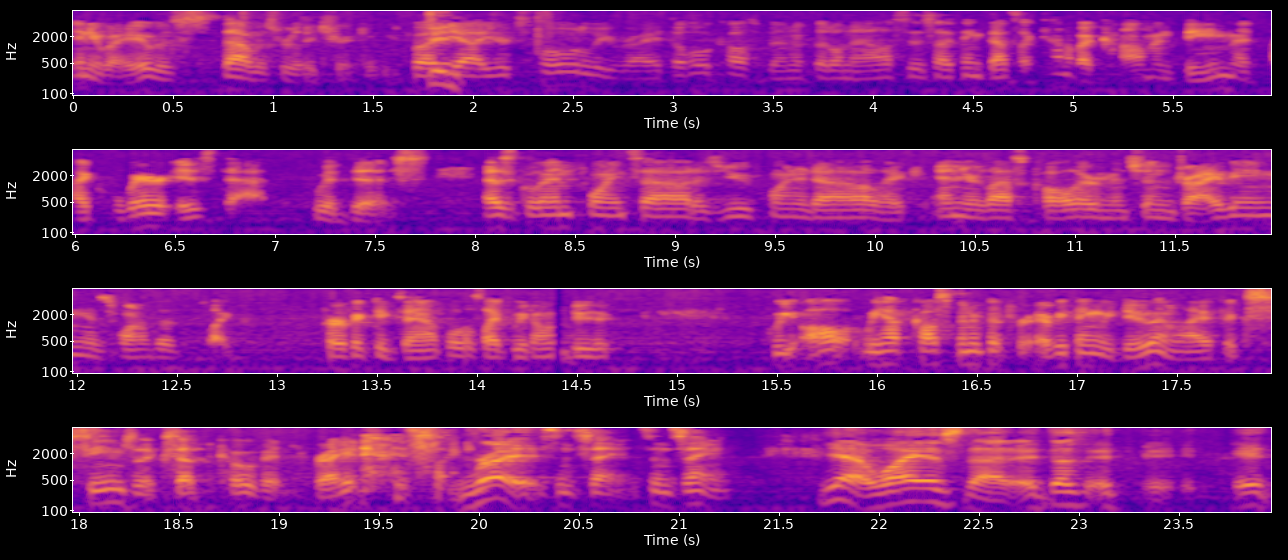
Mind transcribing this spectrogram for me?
anyway, it was that was really tricky. But did, yeah, you're totally right. The whole cost benefit analysis, I think that's like kind of a common theme. Like, where is that with this? As Glenn points out, as you pointed out, like, and your last caller mentioned, driving is one of the like perfect examples. Like, we don't do we all we have cost benefit for everything we do in life. It seems except COVID, right? It's like right. It's insane. It's insane. Yeah. Why is that? It does it. it, it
